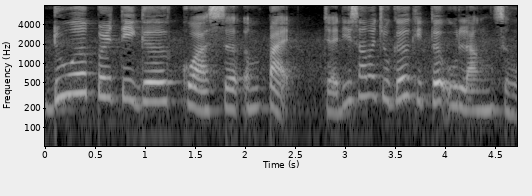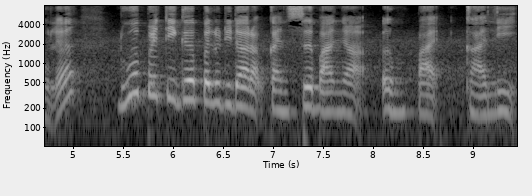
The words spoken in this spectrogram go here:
2 per 3 kuasa 4. Jadi sama juga kita ulang semula. 2 per 3 perlu didarabkan sebanyak 4 kali.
